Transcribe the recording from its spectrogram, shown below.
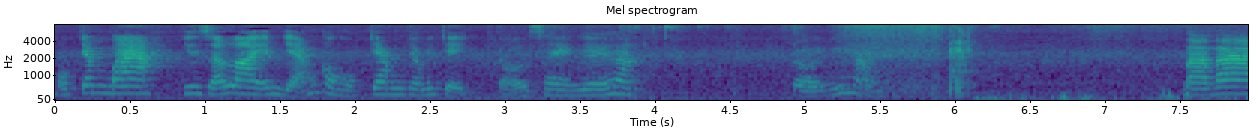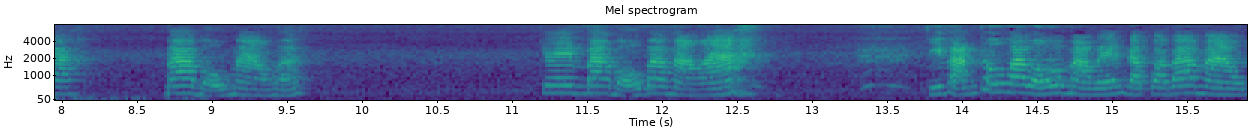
130 chia sẻ like em giảm còn 100 cho mấy chị. Trời ơi, sàn ghê ha. Trời, nhí hồng. Bà, ba ba bộ màu hả? Cho em ba bộ, ba màu à? Chị phạm thu ba bộ, ba màu mà em đọc bà ba màu.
